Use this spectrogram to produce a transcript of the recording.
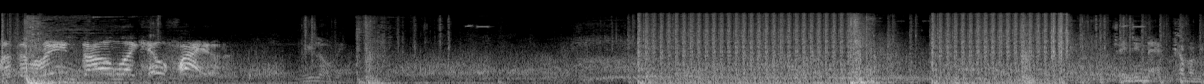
Let them rain down like hellfire. Reloading. Changing mag, cover me.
